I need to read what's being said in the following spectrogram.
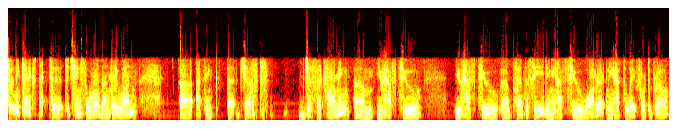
certainly can't expect to to change the world on day one. Uh, I think that just just like farming, um, you have to you have to uh, plant the seed and you have to water it and you have to wait for it to grow.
